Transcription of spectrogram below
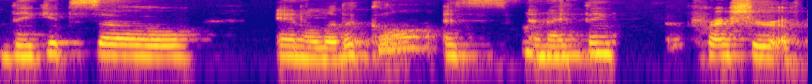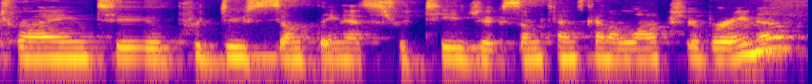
They get so analytical. It's, and I think the pressure of trying to produce something that's strategic sometimes kind of locks your brain up.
